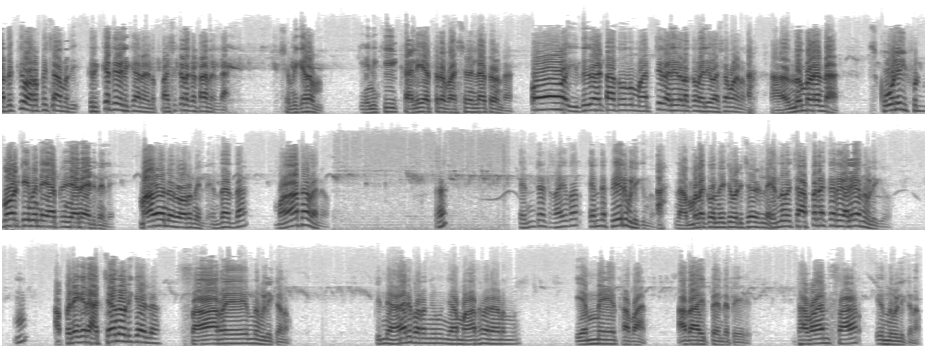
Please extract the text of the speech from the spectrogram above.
പതുക്കെ ഉറപ്പിച്ചാൽ മതി. ക്രിക്കറ്റ് കളിക്കാനാണ്. പശുക്കളെ കെട്ടാനല്ല. ക്ഷമിക്കണം. എനിക്ക് ഈ കളി അത്ര വശമില്ലാത്തതുകൊണ്ട്. ഓ ഇത് കേട്ടാത്തൊന്നും മറ്റു കളികളൊക്കെ വലിയ വശമാണ്. അതൊന്നും പറയണ്ട. സ്കൂളിൽ ഫുട്ബോൾ ടീമിന്റെ ക്യാപ്റ്റൻ ഞാനായിരുന്നില്ലേ? മാധവനെ ഓർമ്മയില്ല? എന്താ എന്താ? മാധവനോ? എന്റെ ഡ്രൈവർ എന്റെ പേര് വിളിക്കുന്നു. നമ്മളൊക്കെ ഒന്നിച്ച് പഠിച്ചിട്ടില്ല എന്ന് വെച്ചാൽ അപ്പനെ കയറി കളിയാന്ന് വിളിക്കോ? അപ്പനെ കയറി അച്ഛാന്ന് വിളിക്കാമല്ലോ. സാറേ എന്ന് വിളിക്കണം. പിന്നെ ആര് പറഞ്ഞു ഞാൻ മാധവനാണെന്ന്? M A Dhawan. അതായിപ്പോ എന്റെ പേര്. ധവാൻ സാർ എന്ന് വിളിക്കണം.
